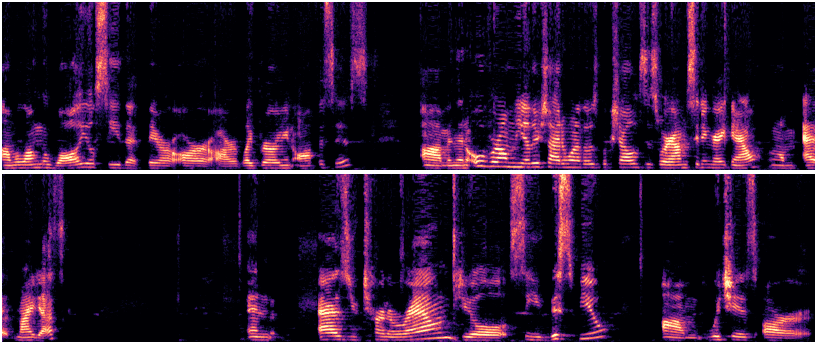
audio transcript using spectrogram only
along the wall, you'll see that there are our librarian offices. Um, and then over on the other side of one of those bookshelves is where I'm sitting right now um, at my desk. And as you turn around, you'll see this view, um, which is our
